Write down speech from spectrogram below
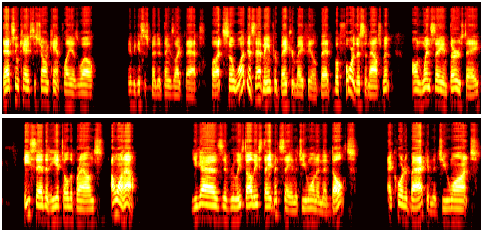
That's in case Deshaun can't play as well if he gets suspended, things like that. But so what does that mean for Baker Mayfield? That before this announcement on Wednesday and Thursday, he said that he had told the Browns, I want out you guys have released all these statements saying that you want an adult at quarterback and that you want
